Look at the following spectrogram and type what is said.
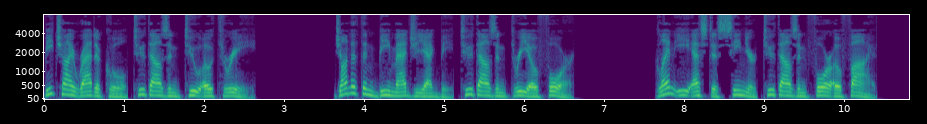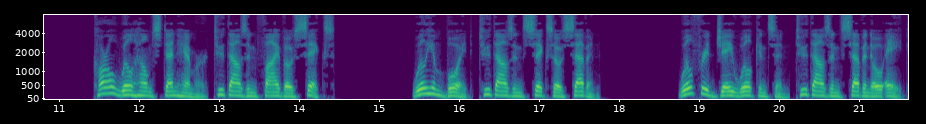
Bhichai Rattakul 2002-03 Jonathan B. Majiyagbe 2003-04 Glenn E. Estes Sr. 2004-05 Carl Wilhelm Stenhammer 2005-06 William Boyd 2006-07 Wilfred J. Wilkinson 2007-08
